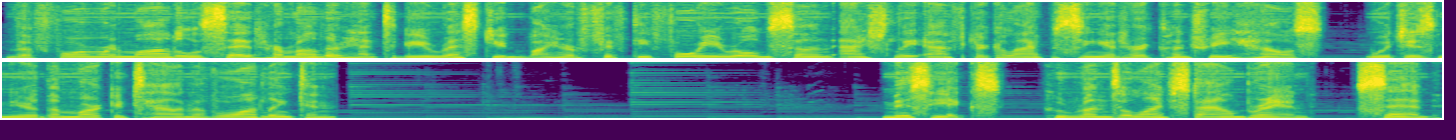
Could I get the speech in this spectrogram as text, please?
the former model said her mother had to be rescued by her 54-year-old son Ashley after collapsing at her country house, which is near the market town of Watlington. Miss Hicks, who runs a lifestyle brand, said,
